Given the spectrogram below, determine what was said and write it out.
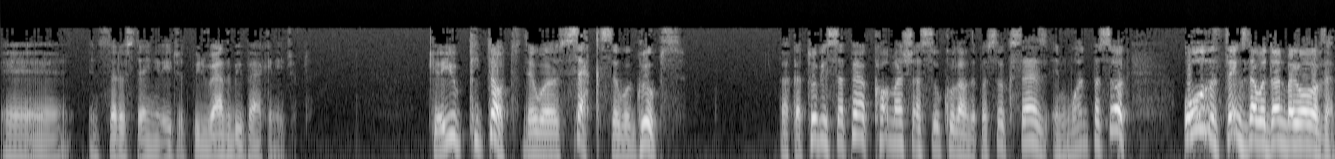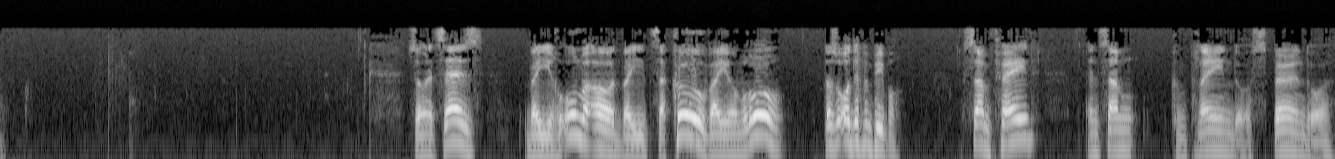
uh, instead of staying in Egypt. We'd rather be back in Egypt. kitot. There were sects, there were groups. The pasuk says in one pasuk all the things that were done by all of them. So when it says Vayir'u ma'od, vayitzaku, vayomru. Those are all different people. Some prayed, and some complained or spurned or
